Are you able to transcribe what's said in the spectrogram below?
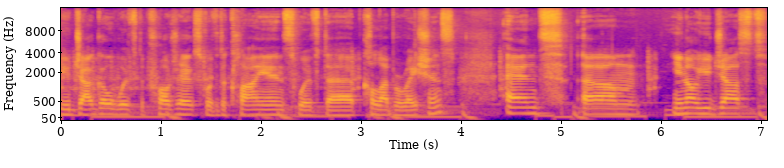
you juggle with the projects, with the clients, with the collaborations, and, um, you know, you just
